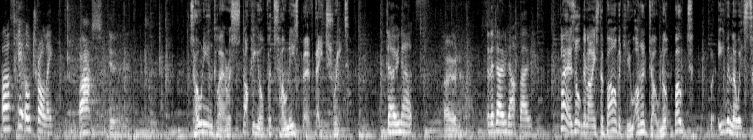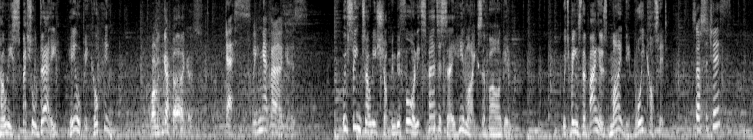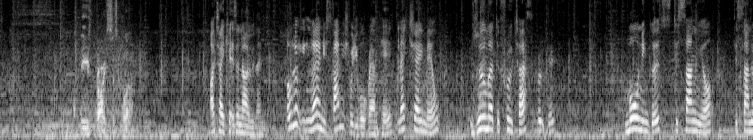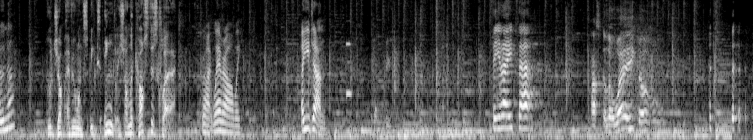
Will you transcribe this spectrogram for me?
Basket or trolley? Basket. Tony and Claire are stocking up for Tony's birthday treat. Donuts. Donuts. For the donut boat. Claire's organised a barbecue on a donut boat. But even though it's Tony's special day, he'll be cooking. Well, we can get burgers. Yes, we can get burgers. We've seen Tony shopping before, and it's fair to say he likes a bargain. Which means the bangers might be boycotted. Sausages? At these prices, Claire. I take it as a no then. Oh, look, you can learn your Spanish when you walk around here. Leche milk, zuma de frutas, fruit juice, morning goods, desayuno, desayuno. Good job everyone speaks English on the Costas, Claire. Right, where are we? Are you done? See you later. Hasta luego.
